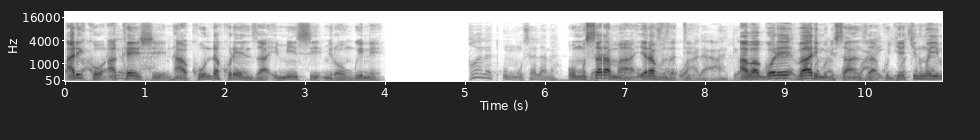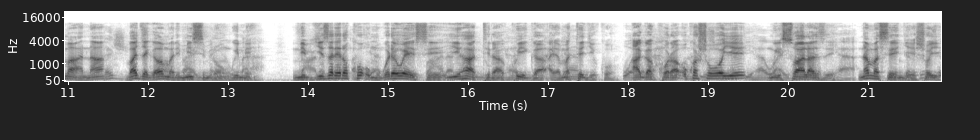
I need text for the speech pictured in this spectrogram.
ariko akenshi ntakunda kurenza iminsi mirongo ine. Umusalama yaravuze ati abagore bari mu bisanza ku gihe cy'intumwa y'imana bajyaga bamara iminsi mirongo ine ni byiza rero ko umugore wese yihatira kwiga aya mategeko agakora uko ashoboye mu iswara ze n'amasengesho ye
